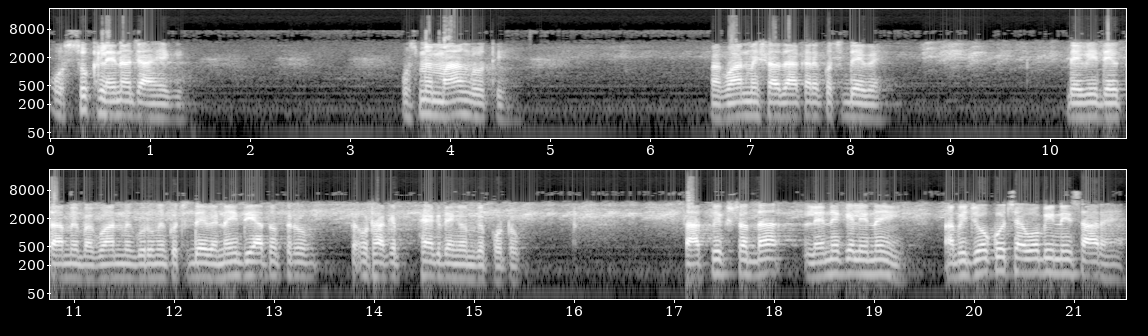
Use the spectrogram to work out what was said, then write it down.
वो सुख लेना चाहेगी। उसमें मांग होती। भगवान में श्रद्धा करे, कुछ देवे। देवी देवता में, भगवान में, गुरु में कुछ देवे। नहीं दिया तो फिर उठा के फेंक देंगे उनके फ़ोटो। सात्विक श्रद्धा लेने के लिए नहीं। अभी जो कुछ है, वो भी निसार है।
